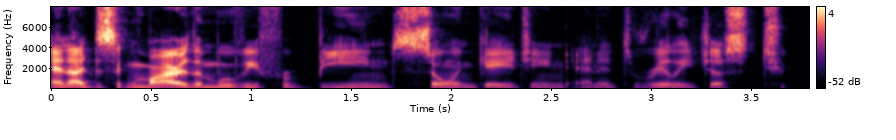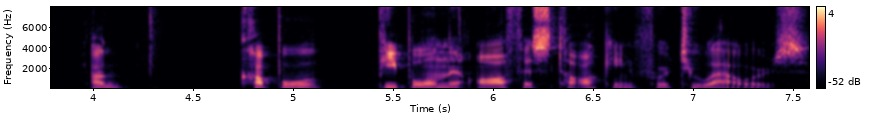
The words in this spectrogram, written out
and I just admire the movie for being so engaging, and it's really just two, a couple of people in the office talking for two hours.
